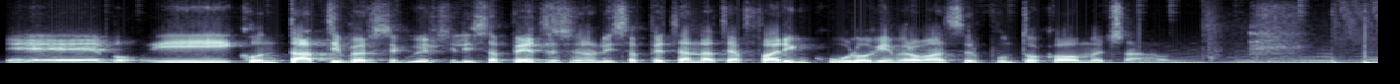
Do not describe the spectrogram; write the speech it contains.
E, boh, I contatti per seguirci li sapete, se non li sapete andate a fare in culo gameromancer.com. Ciao.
